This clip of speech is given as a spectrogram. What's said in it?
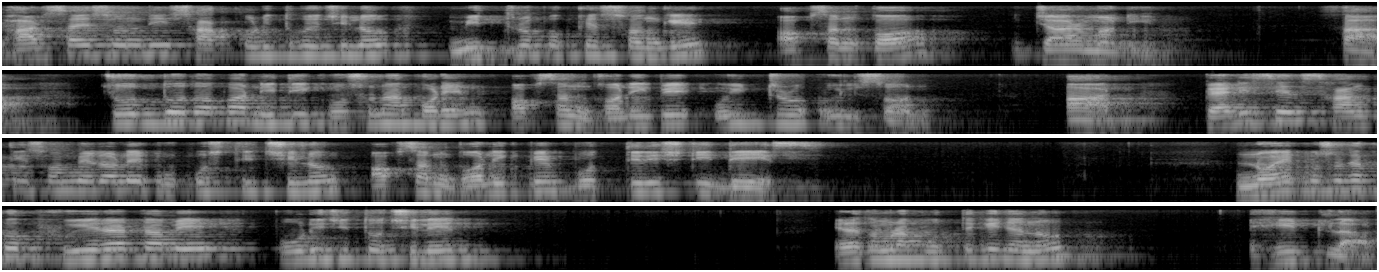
ভারসাই সন্ধি স্বাক্ষরিত হয়েছিল মিত্রপক্ষের সঙ্গে, অপশন ক জার্মানি সাত, চোদ্দ দফা নীতি ঘোষণা করেন, অপশন ঘ লিখবে উইট্রো উইলসন। আট, প্যারিসের শান্তি সম্মেলনে উপস্থিত ছিল, অপশন গ লিখবে বত্রিশটি দেশ। নয় প্রশ্ন দেখো ফুয়েরা নামে পরিচিত ছিলেন এটা তোমরা প্রত্যেকেই জানো, হিটলার।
